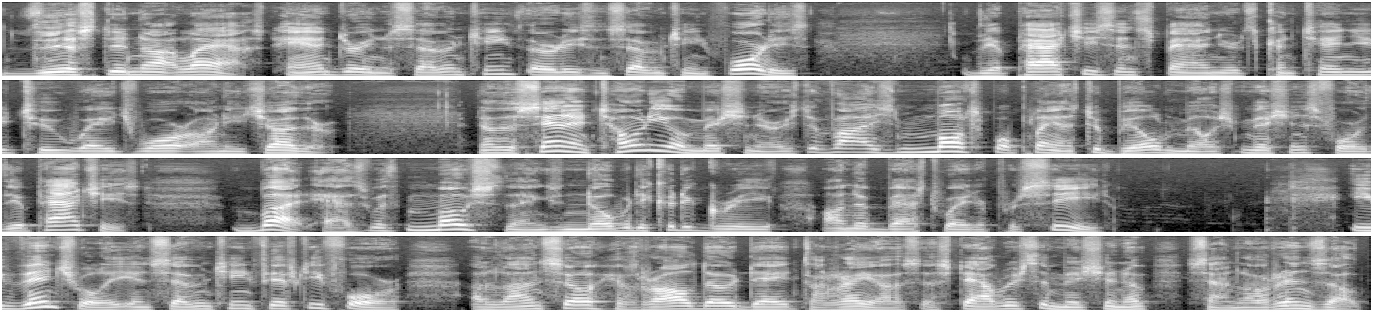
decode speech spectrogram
This did not last, and during the 1730s and 1740s, the Apaches and Spaniards continued to wage war on each other. Now, the San Antonio missionaries devised multiple plans to build missions for the Apaches, but as with most things, nobody could agree on the best way to proceed. Eventually, in 1754, Alonso Giraldo de Terreros established the mission of San Lorenzo,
